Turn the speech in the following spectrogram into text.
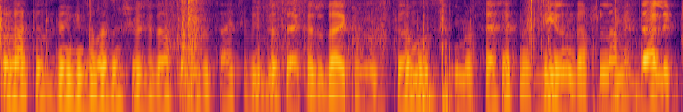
Olá a todos, bem-vindos a mais um show de Daf do site Biblioteca Judaica. Nós estamos em Masechet Nazir, no Daf Lamedaled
